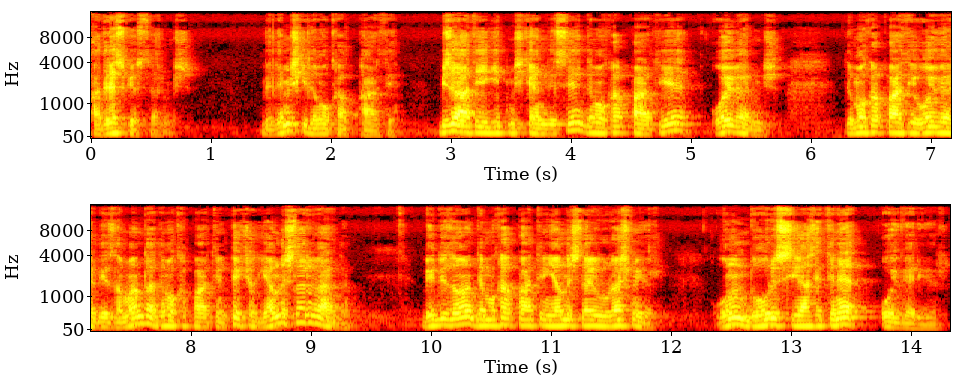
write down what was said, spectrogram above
Adres göstermiş. Ve demiş ki Demokrat Parti. Bizatihi gitmiş kendisi Demokrat Parti'ye oy vermiş. Demokrat Parti'ye oy verdiği zaman da Demokrat Parti'nin pek çok yanlışları vardı. Bediüzzaman Demokrat Parti'nin yanlışlarıyla uğraşmıyor. Onun doğru siyasetine oy veriyor.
